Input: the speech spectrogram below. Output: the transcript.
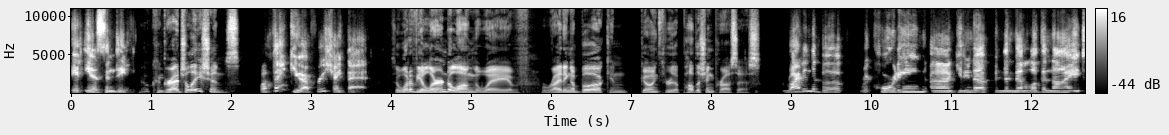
It is indeed. Oh, congratulations. Well, thank you. I appreciate that. So, what have you learned along the way of writing a book and going through the publishing process? Writing the book, recording, uh, getting up in the middle of the night,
